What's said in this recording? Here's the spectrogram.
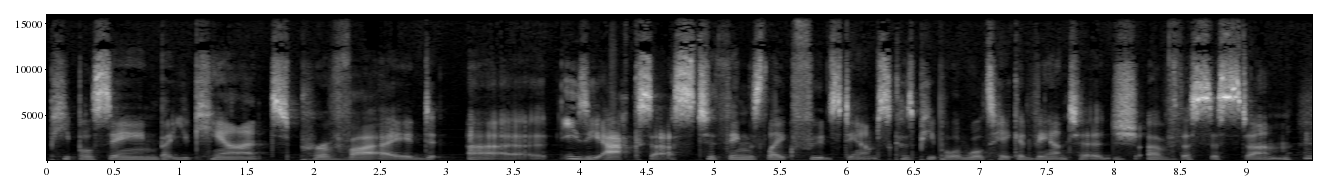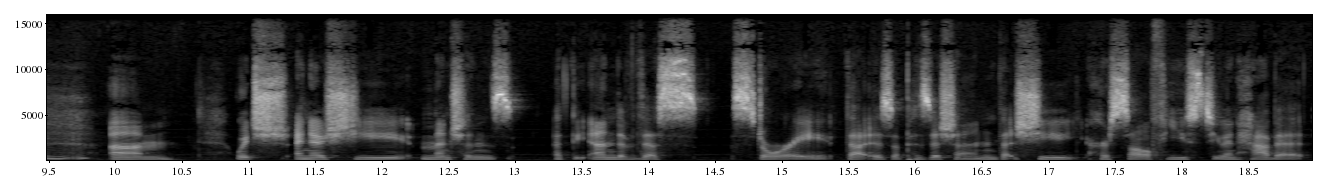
people saying but you can't provide uh, easy access to things like food stamps because people will take advantage of the system um, which i know she mentions at the end of this story that is a position that she herself used to inhabit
